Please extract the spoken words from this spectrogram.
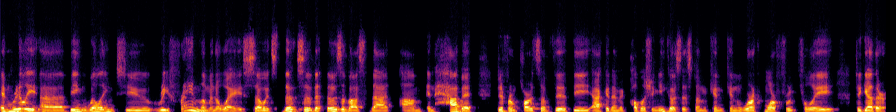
and really uh, being willing to reframe them in a way so it's so that those of us that um, inhabit different parts of the the academic publishing ecosystem can can work more fruitfully together.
